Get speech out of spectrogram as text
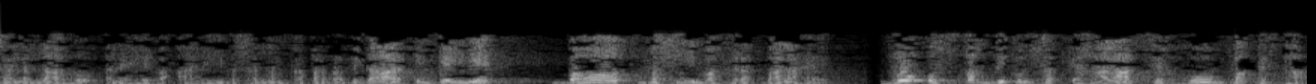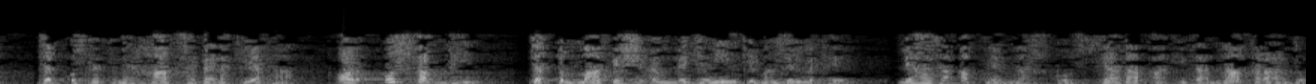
صلی اللہ علیہ و وسلم کا پروردگار ان کے لیے بہت وسیع مغفرت والا ہے۔ وہ اس وقت بھی تم سب کے حالات سے خوب واقف تھا جب اس نے تمہیں ہاتھ سے پیدا کیا تھا اور اس وقت بھی جب تم ماں کے شکم میں جنین کی منزل میں تھے، لہذا اپنے نفس کو زیادہ پاکیزہ نہ قرار دو۔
